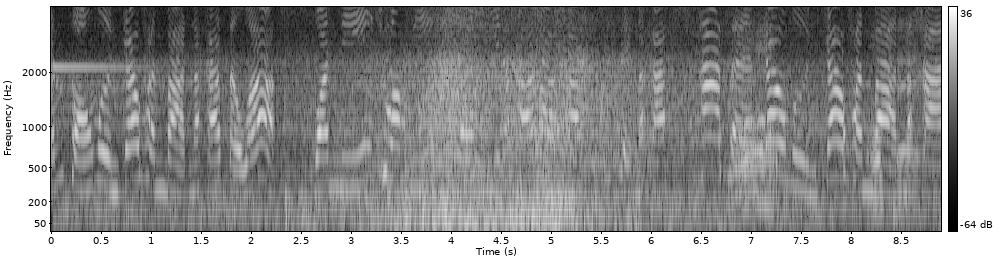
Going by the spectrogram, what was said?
629,000 บาทนะคะ แต่ว่าวันนี้ช่วงนี้กิโลนี้นะคะ ราคาสุดพิเศษนะคะ 599,000 บาทนะคะ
